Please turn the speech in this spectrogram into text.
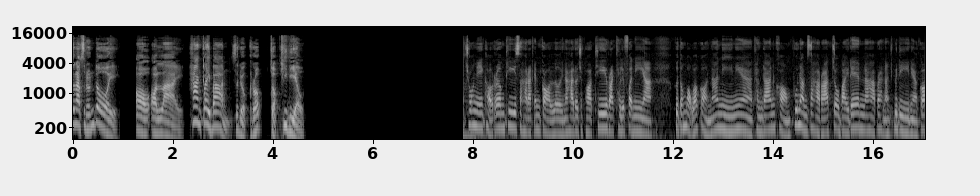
สนับสนุนโดย All ออนไลน์ห้างใกล้บ้านสะดวกครบจบที่เดียว ช่วงนี้เขาเริ่มที่สหรัฐกันก่อนเลยนะคะ โดยเฉพาะที่รัฐแคลิฟอร์เนีย คือต้องบอกว่าก่อนหน้านี้เนี่ยทางด้านของผู้นำสหรัฐโจไบเดนนะคะประธานาธิบดีเนี่ยก็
